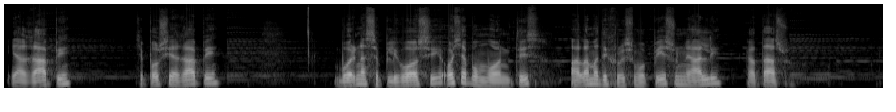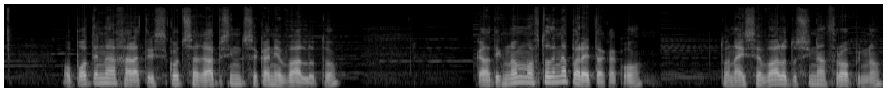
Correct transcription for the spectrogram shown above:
η αγάπη και πώς η αγάπη μπορεί να σε πληγώσει, όχι από μόνη της, αλλά άμα τη χρησιμοποιήσουν άλλοι κατά σου. Οπότε ένα χαρακτηριστικό της αγάπης είναι ότι σε κάνει ευάλωτο. Κατά τη γνώμη μου αυτό δεν είναι απαραίτητα κακό. Το να είσαι ευάλωτος είναι ανθρώπινο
